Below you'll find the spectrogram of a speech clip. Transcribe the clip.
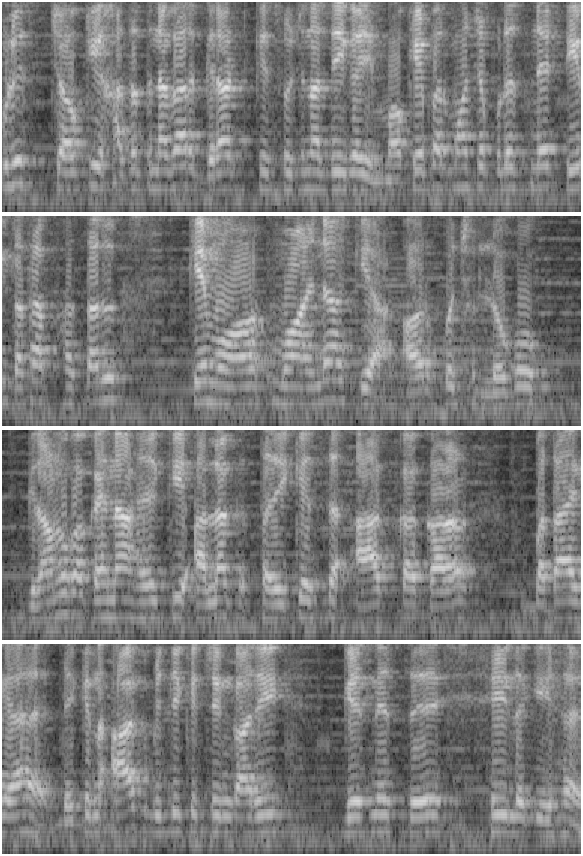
पुलिस चौकी हदत नगर गिरट की सूचना दी गई। मौके पर पहुँचे पुलिस ने टीम तथा फ़सल के मुआ- मुआयना किया और कुछ लोगों ग्रामीणों का कहना है कि अलग तरीके से आग का कारण बताया गया है, लेकिन आग बिजली की चिंगारी गिरने से ही लगी है।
